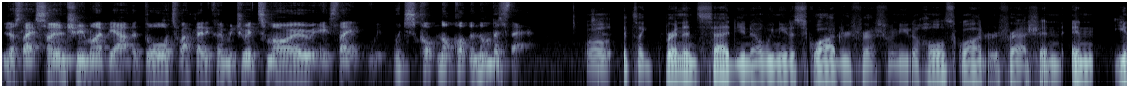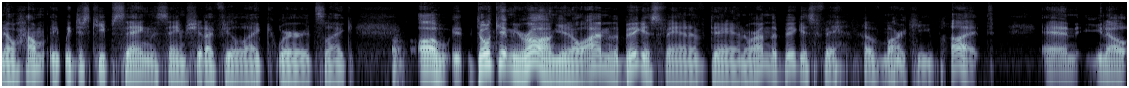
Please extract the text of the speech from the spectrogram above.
Looks like Söyüncü might be out the door to Atletico Madrid tomorrow. It's like we just got not got the numbers there. Well, it's like Brendan said, you know, we need a squad refresh. We need a whole squad refresh. And and you know, how we just keep saying the same shit I feel like where it's like, oh, it, don't get me wrong, you know, I'm the biggest fan of Dan or I'm the biggest fan of Marky, but and you know,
